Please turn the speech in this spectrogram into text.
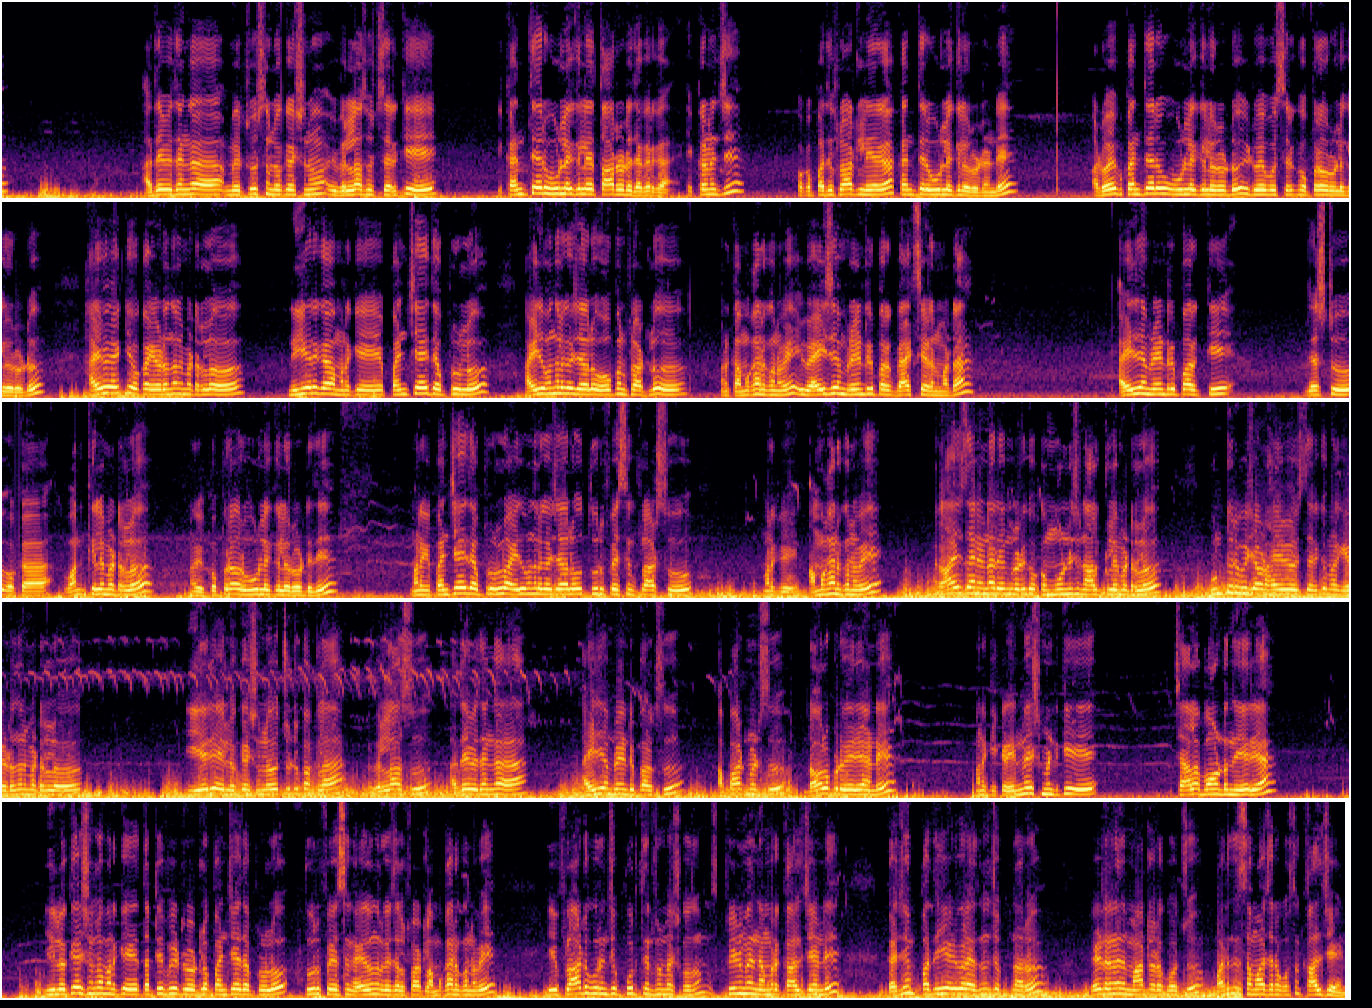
అదేవిధంగా మీరు చూసిన లొకేషను ఈ విల్లాస్ వచ్చేసరికి ఈ కంతేరు ఊళ్ళోకి వెళ్ళే తార్ రోడ్ దగ్గరగా. ఇక్కడ నుంచి ఒక పది ఫ్లాట్లు నియర్గా కంతేరు ఊళ్ళోకి వెళ్ళే రోడ్ అండి. అటువైపు కంతేరు ఊళ్ళోకి వెళ్ళే రోడ్డు ఇటువైపు వచ్చేసరికి ఉప్పరావు ఊళ్ళోకి వెళ్ళే రోడ్డు. హైవేకి ఒక ఏడు వందల మీటర్లో నియర్గా మనకి పంచాయతీ అప్రూవల్ ఐదు వందల గజాలు ఓపెన్ ఫ్లాట్లు మనకు అమ్మకానికి ఉన్నవి. ఇవి IGM rain tree park back side అనమాట ఐజిఎం రెయిన్ట్రీ పార్క్కి జస్ట్ ఒక వన్ కిలోమీటర్లో మనకి కుప్పరావు ఊళ్ళోకి వెళ్ళే రోడ్డు ఇది. మనకి పంచాయతీ అప్రూవల్లో ఐదు వందల గజాలు తూర్ ఫేసింగ్ ఫ్లాట్స్ మనకి అమ్మకానికి ఉన్నవి. రాజధాని ఎన్ఆర్ రింగ్ రోడ్కి ఒక మూడు నుంచి నాలుగు కిలోమీటర్లు. గుంటూరు విజయవాడ హైవే వచ్చేసరికి మనకి ఏడు వందల మీటర్లు. ఈ ఏరియా ఈ లొకేషన్లో చుట్టుపక్కల విల్లాసు అదేవిధంగా IGM rain tree parks apartments developed area అండి. మనకి ఇక్కడ ఇన్వెస్ట్మెంట్కి చాలా బాగుంటుంది ఏరియా. ఈ లొకేషన్లో మనకి థర్టీ ఫీట్ రోడ్లో పంచాయతీ అప్రూవల్ తూర్ ఫేసింగ్ ఐదు వందల గజాల ఫ్లాట్లు అమ్మకానికి ఉన్నవి. ఈ ఫ్లాట్ గురించి పూర్తి ఇన్ఫర్మేషన్ కోసం స్క్రీన్ మీద నెంబర్కి కాల్ చేయండి. గజం పదిహేడు వేల ఐదు వందలు చెప్తున్నారు. రేట్ అనేది మాట్లాడుకోవచ్చు. మరింత సమాచారం కోసం కాల్ చేయండి.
